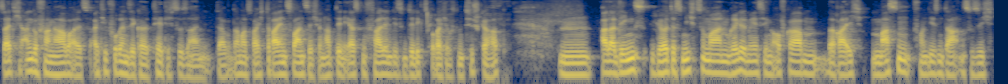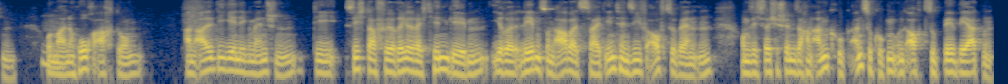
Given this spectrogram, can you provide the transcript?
seit ich angefangen habe, als IT-Forensiker tätig zu sein. Da, damals war ich 23 und habe den ersten Fall in diesem Deliktsbereich auf dem Tisch gehabt. Hm, allerdings gehört es nicht zu meinem regelmäßigen Aufgabenbereich, Massen von diesen Daten zu sichten. Mhm. Und meine Hochachtung an all diejenigen Menschen, die sich dafür regelrecht hingeben, ihre Lebens- und Arbeitszeit intensiv aufzuwenden, um sich solche schlimmen Sachen anzugucken und auch zu bewerten,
